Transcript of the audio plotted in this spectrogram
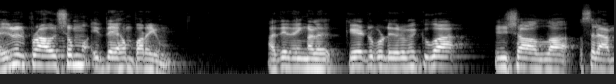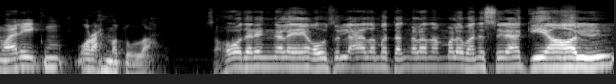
ഇതിനൊരു പ്രാവശ്യം ഇദ്ദേഹം പറയും. അത് നിങ്ങൾ കേട്ടുകൊണ്ട് വിരമിക്കുക. ഇൻഷാ അല്ലാ അസ്സാം വലൈക്കും വറഹമത്തുള്ള സഹോദരങ്ങളെ ഹൗസുൽ തങ്ങളെ നമ്മൾ മനസ്സിലാക്കിയാൽ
